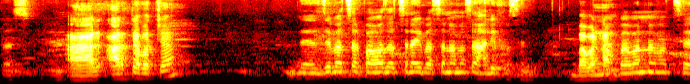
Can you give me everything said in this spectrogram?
হ্যাঁ। আর আরেকটা বাচ্চা? যে বাচ্চার পাওয়া যাচ্ছে না এই বাচ্চার নাম হচ্ছে আলিফ হোসেন। বাবার নাম? বাবার নাম হচ্ছে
